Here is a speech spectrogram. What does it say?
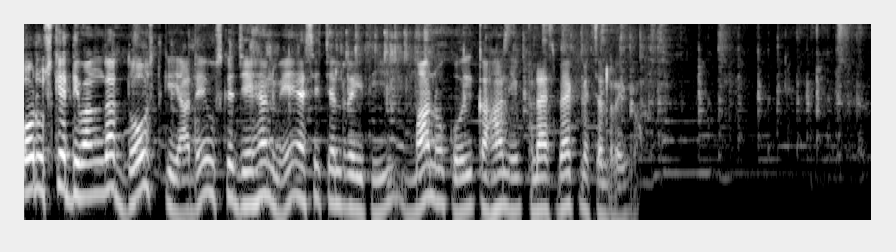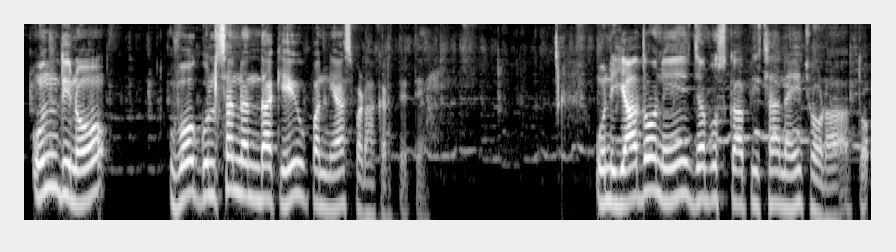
और उसके दिवंगत दोस्त की यादें उसके जेहन में ऐसे चल रही थी, मानो कोई कहानी फ्लैशबैक में चल रही हो। उन दिनों वो गुलशन नंदा के उपन्यास पढ़ा करते थे। उन यादों ने जब उसका पीछा नहीं छोड़ा तो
